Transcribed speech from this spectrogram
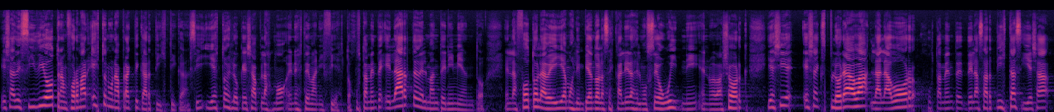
ella decidió transformar esto en una práctica artística, ¿sí? y esto es lo que ella plasmó en este manifiesto, justamente el arte del mantenimiento. En la foto la veíamos limpiando las escaleras del Museo Whitney en Nueva York, y allí ella exploraba la labor justamente de las artistas y ella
